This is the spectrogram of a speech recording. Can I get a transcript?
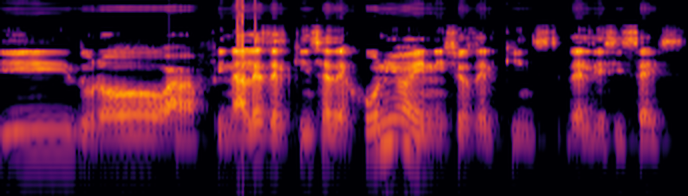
y duró a finales del 15 de junio e inicios del, 15, del 16.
